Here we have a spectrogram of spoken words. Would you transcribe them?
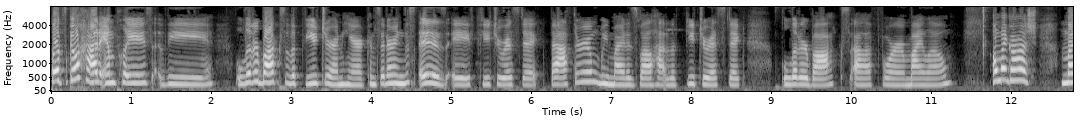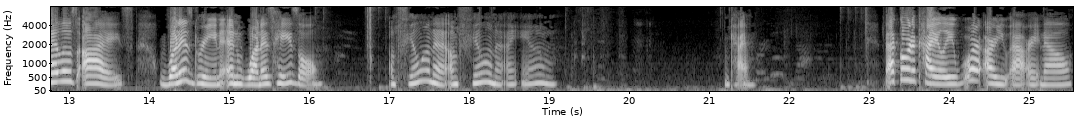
Let's go ahead and place the litter box of the future in here. Considering this is a futuristic bathroom, we might as well have the futuristic litter box uh, for Milo. Oh my gosh, Milo's eyes. One is green and one is hazel. I'm feeling it. I'm feeling it. I am. Okay. Back over to Kylie. Where are you at right now?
